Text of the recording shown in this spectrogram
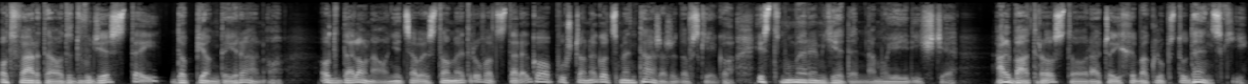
Otwarta od dwudziestej do piątej rano. Oddalona o niecałe sto metrów od starego opuszczonego cmentarza żydowskiego. Jest numerem jeden na mojej liście. Albatros to raczej chyba klub studencki,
